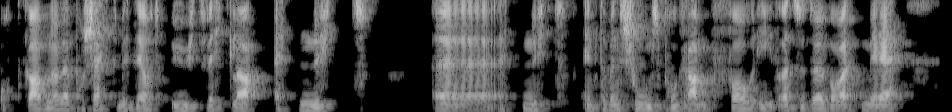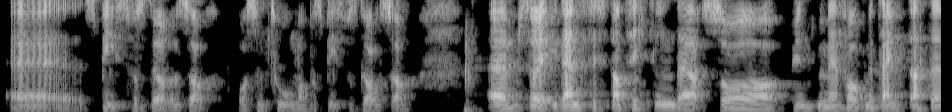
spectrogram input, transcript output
oppgaven og det prosjektet mitt er å utvikle et nytt, uh, et nytt intervensjonsprogram for idrettsutøvere med uh, spiseforstyrrelser og symptomer på spiseforstyrrelser. Um, så I den siste artikkelen der så begynte vi med for Vi tenkte at det,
